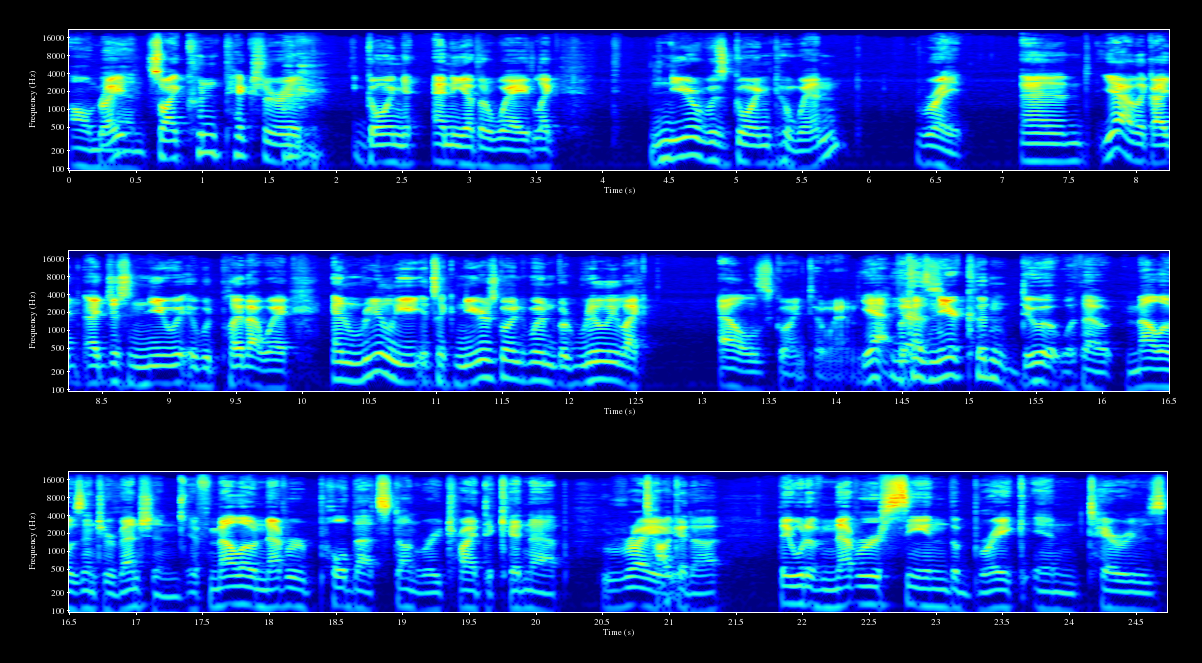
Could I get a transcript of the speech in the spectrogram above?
Oh, right? So I couldn't picture it going any other way. Like Near was going to win, Right. and yeah, like I, I just knew it would play that way. And really, it's like Near's going to win, but really, like L's going to win. Yeah, because Yes. Near couldn't do it without Mello's intervention. If Mello never pulled that stunt where he tried to kidnap right. Takeda, they would have never seen the break in Teru's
